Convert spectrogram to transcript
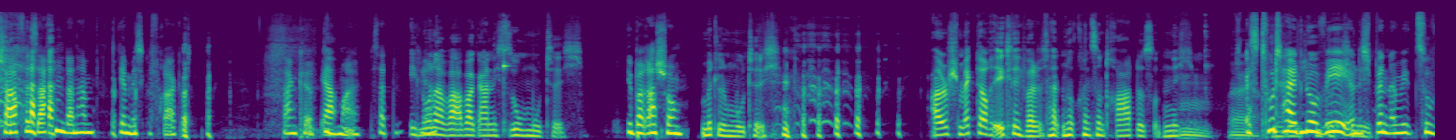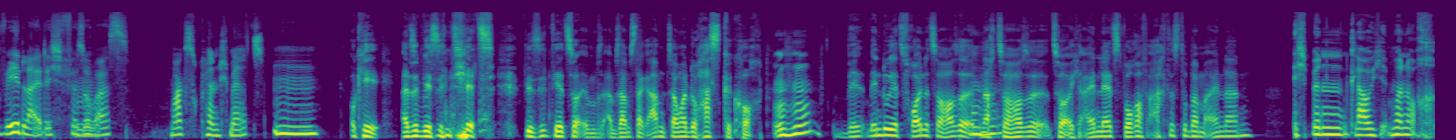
scharfe Sachen. Dann habt ihr mich gefragt. Danke Ja. nochmal. Das hat, Ilona ja, war aber gar nicht so mutig. Überraschung. Mittelmutig. aber es schmeckt auch eklig, weil es halt nur Konzentrat ist und nicht. Hm, ja, ja. Es tut Ja, halt nur weh und ich bin irgendwie zu wehleidig für Mhm. sowas. Magst du keinen Schmerz? Mm. Okay, also wir sind jetzt, wir sind jetzt so im, am Samstagabend, sag mal, du hast gekocht. Mhm. Wenn, wenn du jetzt Freunde zu Hause, Mhm. nach zu Hause zu euch einlädst, worauf achtest du beim Einladen? Ich bin, glaube ich, immer noch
